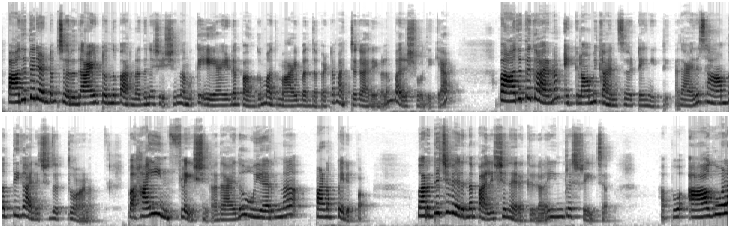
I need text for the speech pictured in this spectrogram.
അപ്പം ആദ്യത്തെ രണ്ടും ചെറുതായിട്ടൊന്ന് പറഞ്ഞതിന് ശേഷം നമുക്ക് എ ഐയുടെ പങ്കും അതുമായി ബന്ധപ്പെട്ട മറ്റു കാര്യങ്ങളും പരിശോധിക്കാം. അപ്പം ആദ്യത്തെ കാരണം എക്കണോമിക് അൺസർട്ടൈനിറ്റി അതായത് സാമ്പത്തിക അനിശ്ചിതത്വമാണ്. ഇപ്പം ഹൈ ഇൻഫ്ലേഷൻ അതായത് ഉയർന്ന പണപ്പെരുപ്പം വർദ്ധിച്ചു വരുന്ന പലിശ നിരക്കുകൾ ഇൻട്രസ്റ്റ് റേറ്റ്സ് അപ്പോൾ ആഗോള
